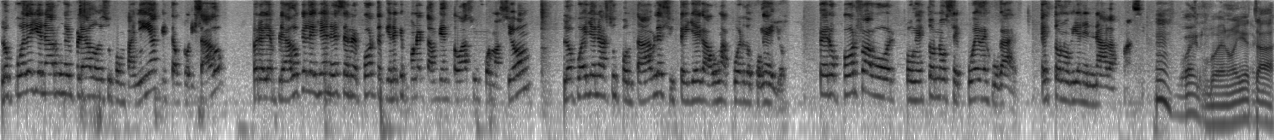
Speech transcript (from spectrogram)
Lo puede llenar un empleado de su compañía que está autorizado, pero el empleado que le llene ese reporte tiene que poner también toda su información, lo puede llenar su contable si usted llega a un acuerdo con ellos. Pero por favor, con esto no se puede jugar. Esto no viene nada fácil. Bueno. Bueno, ahí está.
